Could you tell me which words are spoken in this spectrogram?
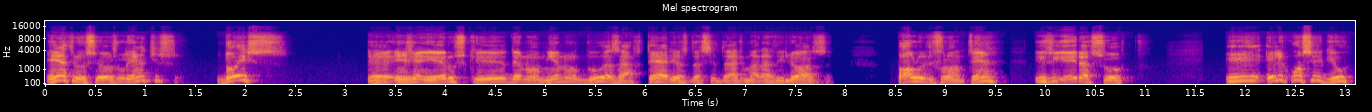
entre os seus lentes, dois é, engenheiros que denominam duas artérias da cidade maravilhosa, Paulo de Fronten e Vieira Soto. E ele conseguiu,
